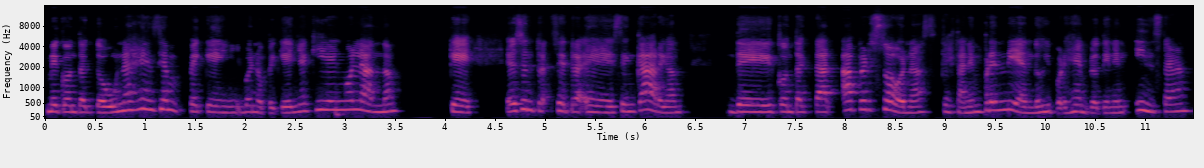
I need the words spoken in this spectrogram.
me contactó una agencia pequeña, bueno, pequeña aquí en Holanda, que ellos se, eh, se, encargan de contactar a personas que están emprendiendo y, por ejemplo, tienen Instagram,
